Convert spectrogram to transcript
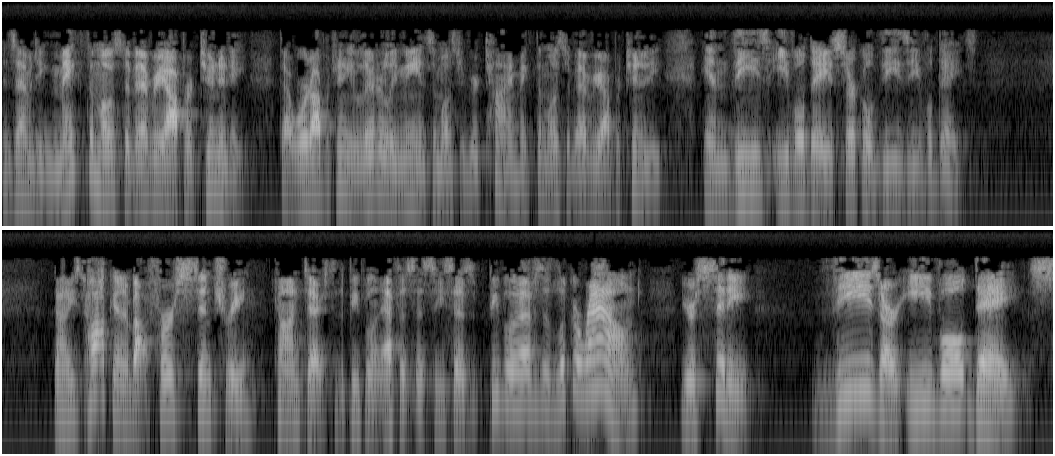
and 17, make the most of every opportunity. That word opportunity literally means the most of your time. Make the most of every opportunity in these evil days. Circle these evil days. Now, he's talking about first century context to the people in Ephesus. He says, People of Ephesus, look around your city these are evil days.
